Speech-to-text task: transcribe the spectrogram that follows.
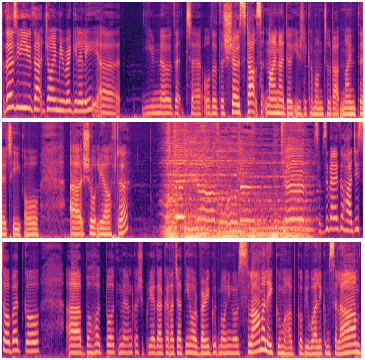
For those of you that join me regularly, uh, you know that uh, although the show starts at 9, I don't usually come on until about 9.30 or uh, shortly after. सबसे पहले तो हाजी सोबत को बहुत बहुत मैं उनका शुक्रिया अदा करना चाहती हूँ और वेरी गुड मॉर्निंग और सलाम अलैकुम आपको भी। वालेकुम सलाम।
